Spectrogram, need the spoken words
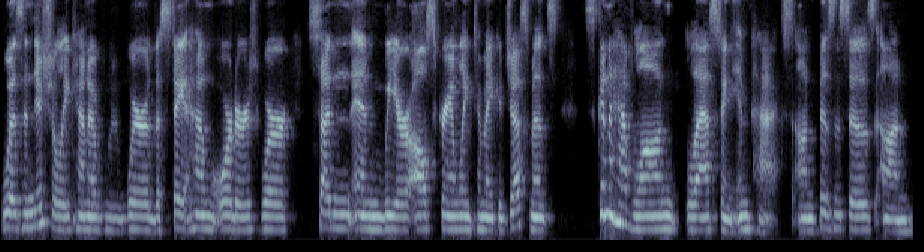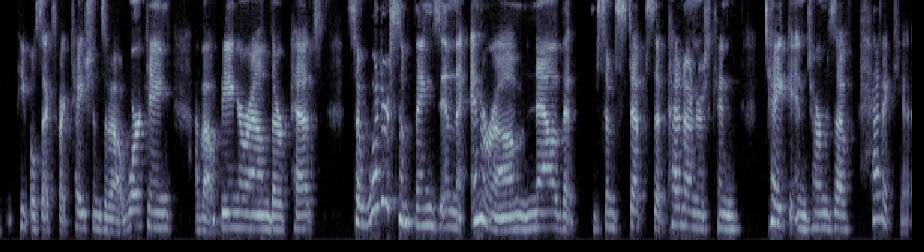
was initially kind of where the stay at home orders were sudden and we are all scrambling to make adjustments it's going to have long lasting impacts on businesses, on people's expectations about working, about being around their pets. So, what are some things in the interim now that some steps that pet owners can take in terms of etiquette?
